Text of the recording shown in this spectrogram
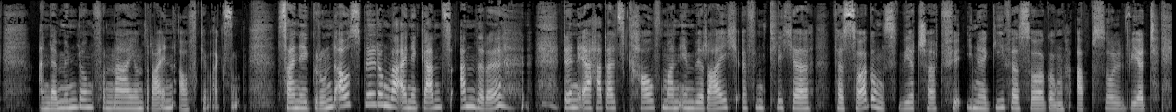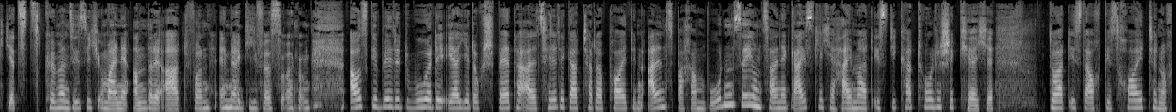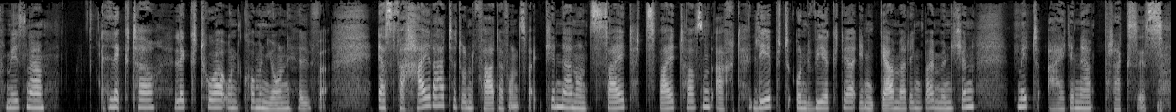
an der Mündung von Nahe und Rhein aufgewachsen. Seine Grundausbildung war eine ganz andere, denn er hat als Kaufmann im Bereich öffentlicher Versorgungswirtschaft für Energieversorgung absolviert. Jetzt kümmern sie sich um eine andere Art von Energieversorgung. Ausgebildet wurde er jedoch später als Hildegard-Therapeut in Allensbach am Bodensee und seine geistliche Heimat ist die katholische Kirche. Dort ist auch bis heute noch Mesner Lektor, Lektor und Kommunionhelfer. Er ist verheiratet und Vater von zwei Kindern und seit 2008 lebt und wirkt er in Germering bei München mit eigener Praxis.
